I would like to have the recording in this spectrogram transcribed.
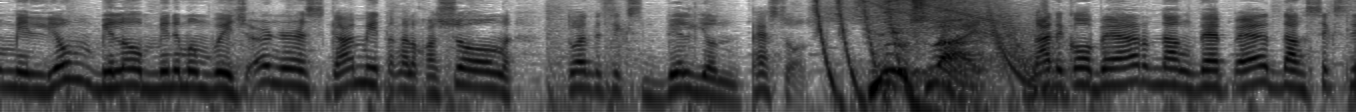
milyong below minimum wage earners gamit ang alokasyong 26 billion pesos. Newsline. Na-recover ng DepEd ng 65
